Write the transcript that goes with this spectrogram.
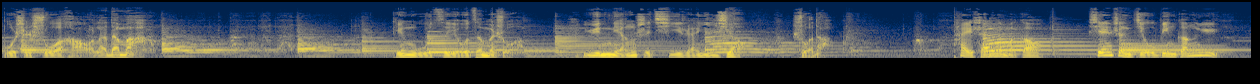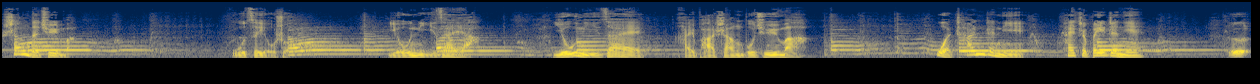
不是说好了的吗？听武自由这么说，云娘是凄然一笑，说道：“泰山那么高，先生久病刚愈，上得去吗？”吴自由说：“有你在呀，有你在，还怕上不去吗？我搀着你，还是背着你？”呃，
